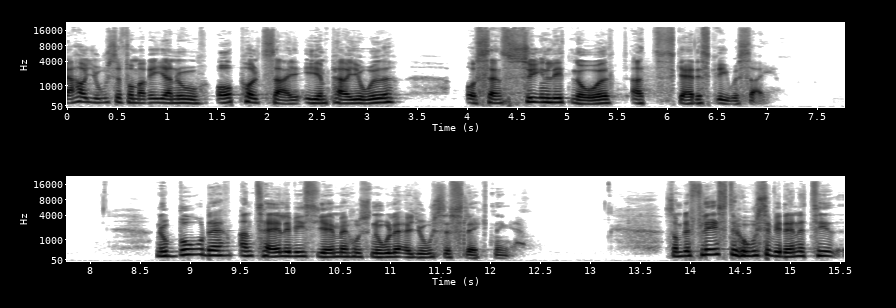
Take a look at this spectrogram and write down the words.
Der har Josef og Maria nu opholdt sig i en periode, og sandsynligt nået at skatteskrive sig. Nu bor antageligvis hjemme hos nogle af Josefs slægtninge. Som de fleste huse vid denne tid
